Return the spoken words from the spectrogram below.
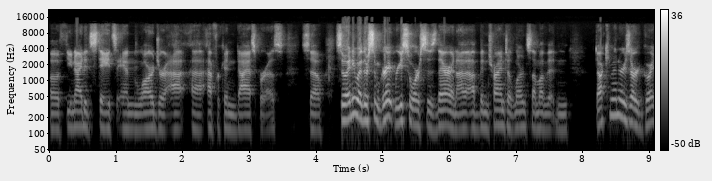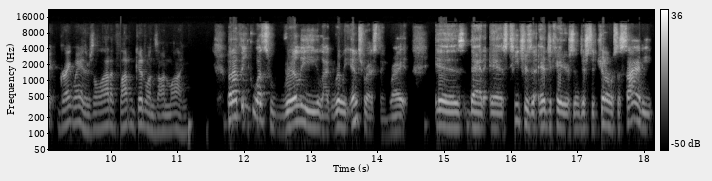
both the United States and larger uh, uh, African diasporas. So, so anyway, there's some great resources there, and I, I've been trying to learn some of it. And documentaries are a great, great way. There's a lot of, lot of good ones online. But I think what's really like really interesting, right, is that as teachers and educators and just the general society,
